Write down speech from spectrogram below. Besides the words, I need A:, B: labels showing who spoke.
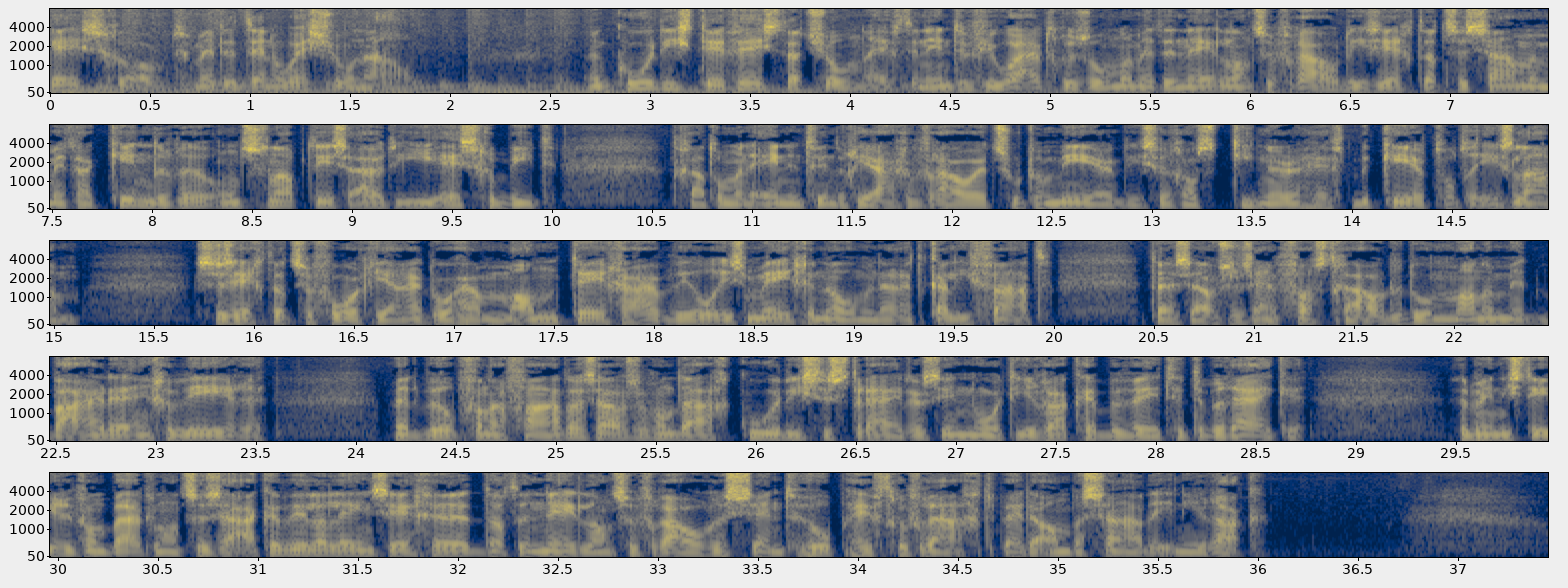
A: Kees Groot met het NOS-journaal. Een Koerdisch tv-station heeft een interview uitgezonden met een Nederlandse vrouw... die zegt dat ze samen met haar kinderen ontsnapt is uit IS-gebied. Het gaat om een 21-jarige vrouw uit Soetermeer... die zich als tiener heeft bekeerd tot de islam. Ze zegt dat ze vorig jaar door haar man tegen haar wil is meegenomen naar het kalifaat. Daar zou ze zijn vastgehouden door mannen met baarden en geweren. Met behulp van haar vader zou ze vandaag Koerdische strijders in Noord-Irak hebben weten te bereiken. Het ministerie van Buitenlandse Zaken wil alleen zeggen dat een Nederlandse vrouw recent hulp heeft gevraagd bij de ambassade in Irak.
